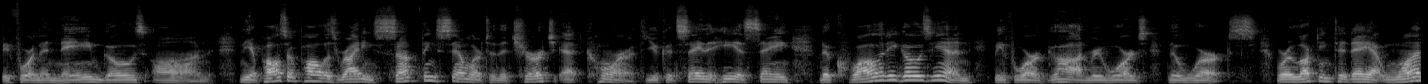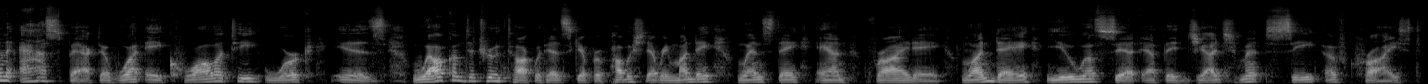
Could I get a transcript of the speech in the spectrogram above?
before the name goes on. And the Apostle Paul is writing something similar to the church at Corinth. You could say that he is saying the quality goes in before God rewards the works. We're looking today at one aspect of what a quality work is. Welcome to Truth Talk with Ed Skipper, published every Monday, Wednesday, and Friday. One day you will sit at the judgment seat of Christ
